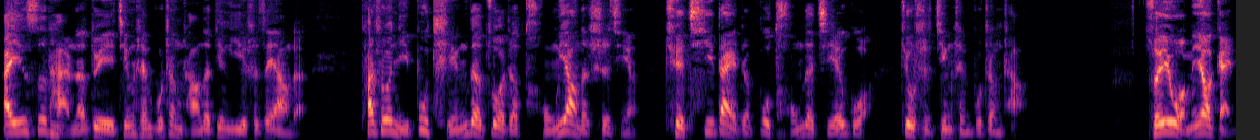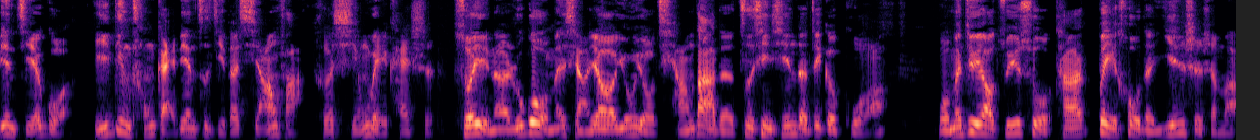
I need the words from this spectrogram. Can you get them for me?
爱因斯坦呢对精神不正常的定义是这样的：他说，你不停的做着同样的事情，却期待着不同的结果，就是精神不正常。所以我们要改变结果，一定从改变自己的想法和行为开始。所以呢，如果我们想要拥有强大的自信心的这个果，我们就要追溯它背后的因是什么。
